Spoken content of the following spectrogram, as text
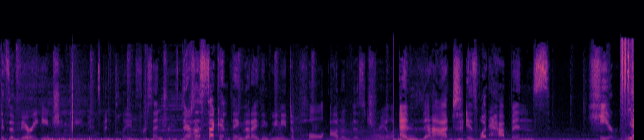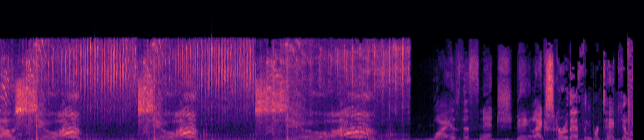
It's a very ancient game. It's been played for centuries. There's a second thing that I think we need to pull out of this trailer, and that is what happens here. Yao Shua! Shua! Shua! Why is the snitch being like, screw this in particular,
